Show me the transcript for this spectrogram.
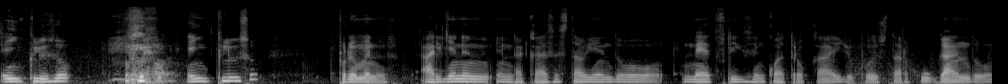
E incluso. E incluso, por lo menos, alguien en, en, la casa está viendo Netflix en 4K y yo puedo estar jugando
